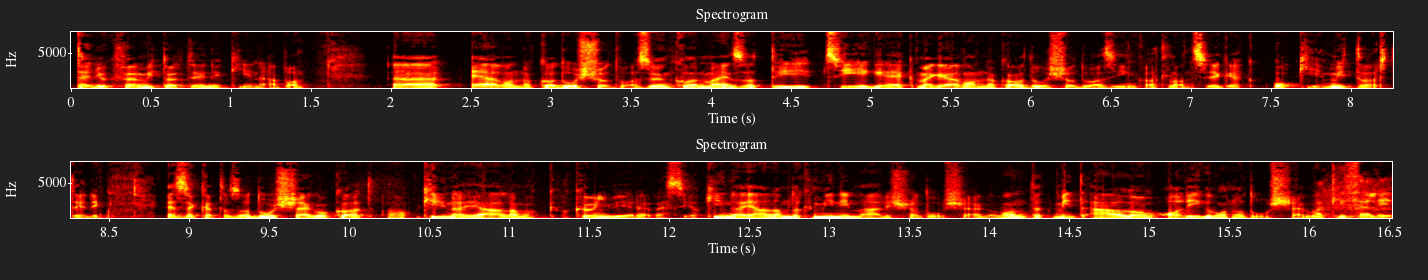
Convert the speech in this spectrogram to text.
tegyük fel, mi történik Kínában. El vannak adósodva az önkormányzati cégek, meg el vannak adósodva az ingatlan cégek. Oké, mi történik? Ezeket az adósságokat a kínai állam a könyvére veszi. A kínai államnak minimális adóssága van, tehát mint állam alig van adóssága. Már kifelé.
